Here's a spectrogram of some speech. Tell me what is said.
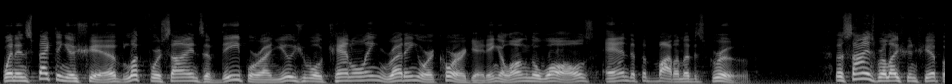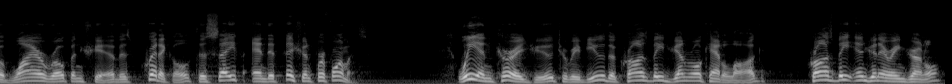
When inspecting a sheave, look for signs of deep or unusual channeling, rutting, or corrugating along the walls and at the bottom of its groove. The size relationship of wire, rope, and sheave is critical to safe and efficient performance. We encourage you to review the Crosby General Catalog, Crosby Engineering Journal,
